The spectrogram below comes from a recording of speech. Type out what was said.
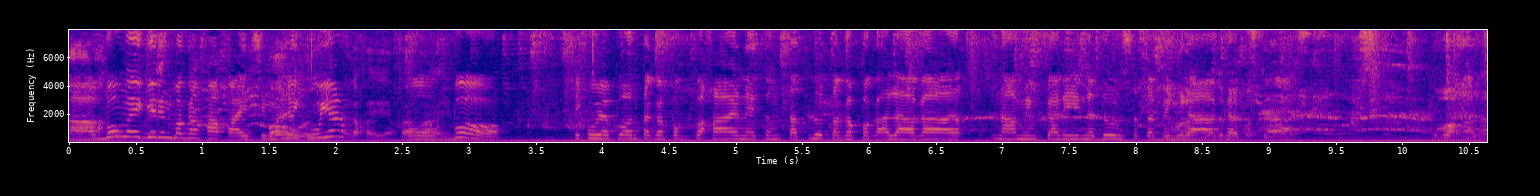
Abo, maigi rin bagang kakain si Mali, kuya. Malaki Si kuya po ang tagapagpakain na itong tatlo, tagapag-alaga namin kanina doon sa tabing dagat. Kuha ka na.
